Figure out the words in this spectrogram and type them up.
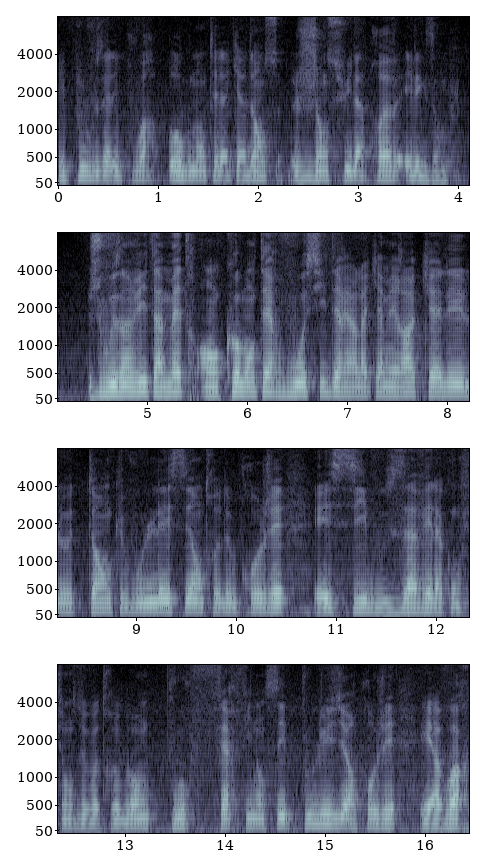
et plus vous allez pouvoir augmenter la cadence. J'en suis la preuve et l'exemple. Je vous invite à mettre en commentaire, vous aussi derrière la caméra, quel est le temps que vous laissez entre deux projets et si vous avez la confiance de votre banque pour faire financer plusieurs projets et avoir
